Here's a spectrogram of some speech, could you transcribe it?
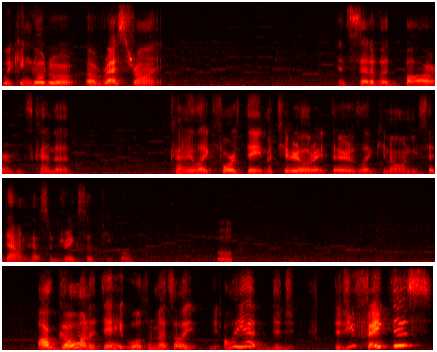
We can go to a, a restaurant instead of a bar. It's kind of, kind of like fourth date material right there. Is like you know when you sit down and have some drinks with people. Ooh. I'll go on a date, Wilthram. That's all. You, oh yeah, did you did you fake this?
